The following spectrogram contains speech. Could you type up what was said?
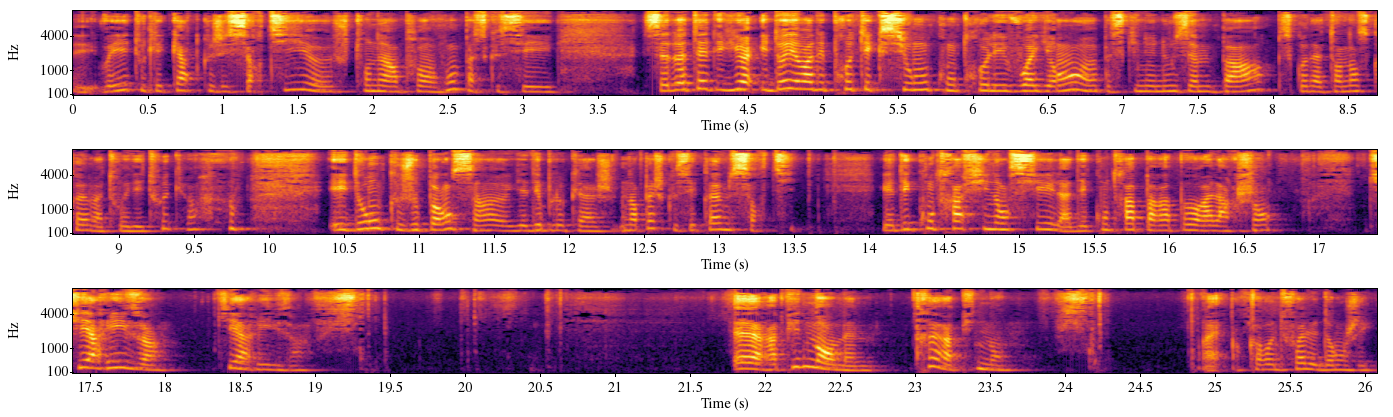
Vous voyez, toutes les cartes que j'ai sorties, euh, je tournais un peu en rond parce que c'est... Ça doit être, il doit y avoir des protections contre les voyants, hein, parce qu'ils ne nous aiment pas, parce qu'on a tendance quand même à trouver des trucs. Hein. Et donc, je pense, il y a des blocages. N'empêche que c'est quand même sorti. Il y a des contrats financiers, là, des contrats par rapport à l'argent qui arrivent, qui arrivent. Euh, rapidement même, très rapidement. Ouais, encore une fois, le danger.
